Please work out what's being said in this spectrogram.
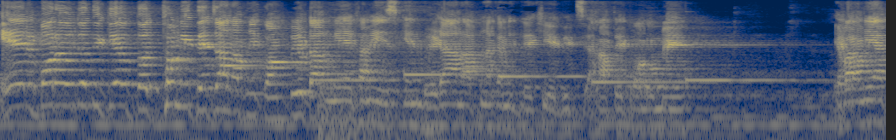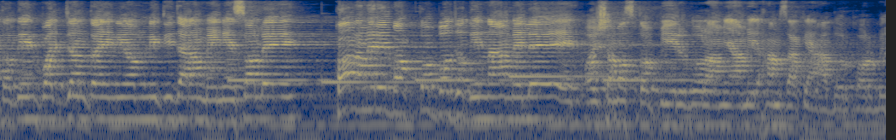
এরপরেও যদি কেউ তথ্য নিতে চান, আপনি কম্পিউটার নিয়ে এখানে স্ক্রিন ভিড়ান, আপনাকে আমি দেখিয়ে দিচ্ছি হাতে কলমে। এবার আমি এতদিন পর্যন্ত এই নিয়ম নীতি যারা মেনে চলে, কোরআনের বক্তব্য যদি না মেলে, ওই সমস্ত পীরগুলো আমি আমির হামসাকে আদর করবে।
